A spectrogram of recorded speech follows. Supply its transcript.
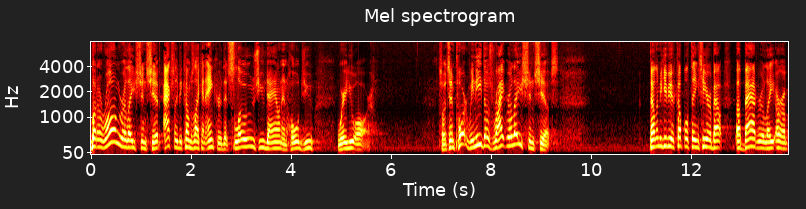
But a wrong relationship actually becomes like an anchor that slows you down and holds you where you are. So it's important. We need those right relationships. Now, let me give you a couple things here about a bad relate or a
